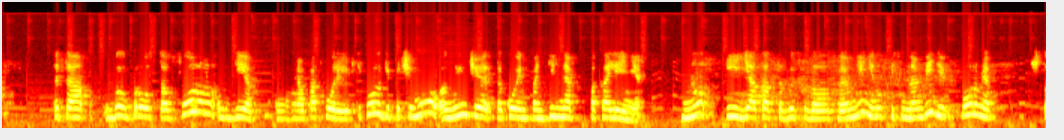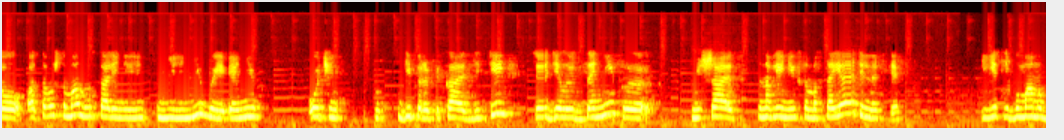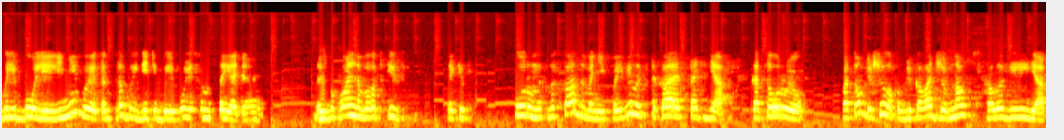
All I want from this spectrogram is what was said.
это был просто форум, где э, поспорили психологи, почему нынче такое инфантильное поколение. Ну, и я как-то высказала свое мнение, ну, в письменном виде, в форуме, что от того, что мамы стали не, не ленивые, и они очень гиперопекают детей, все делают за них, э, мешают становлению их самостоятельности. И если бы мамы были более ленивые, тогда бы и дети были более самостоятельными. То есть буквально вот из таких форумных высказываний появилась такая статья, которую потом решил опубликовать журнал «Психология и я».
